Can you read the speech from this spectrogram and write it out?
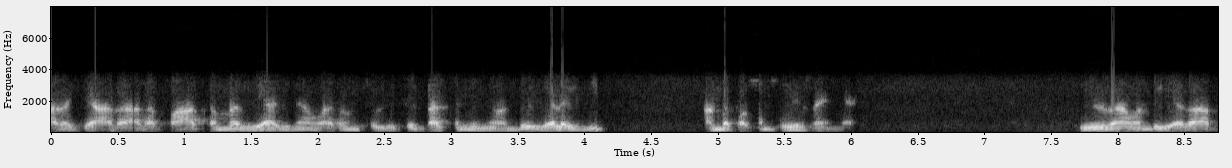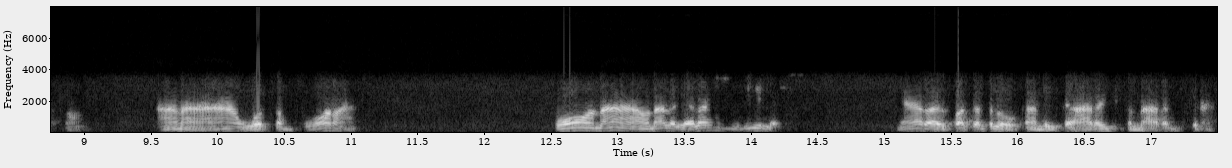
அதைக்கு அதை அதை பார்த்தோம்னா வியாதி தான் வரும்னு சொல்லிட்டு டக்குன்னு நீங்க வந்து விலகி அந்த பக்கம் போயிடுறீங்க. இதுதான் வந்து யதார்த்தம். ஆனா ஒருத்தன் போறான். போனா அவனால விலக முடியல. நேரம் அது பக்கத்துல உட்காந்துக்கிட்டு ஆராய்ச்சி பண்ண ஆரம்பிக்கிறேன்.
